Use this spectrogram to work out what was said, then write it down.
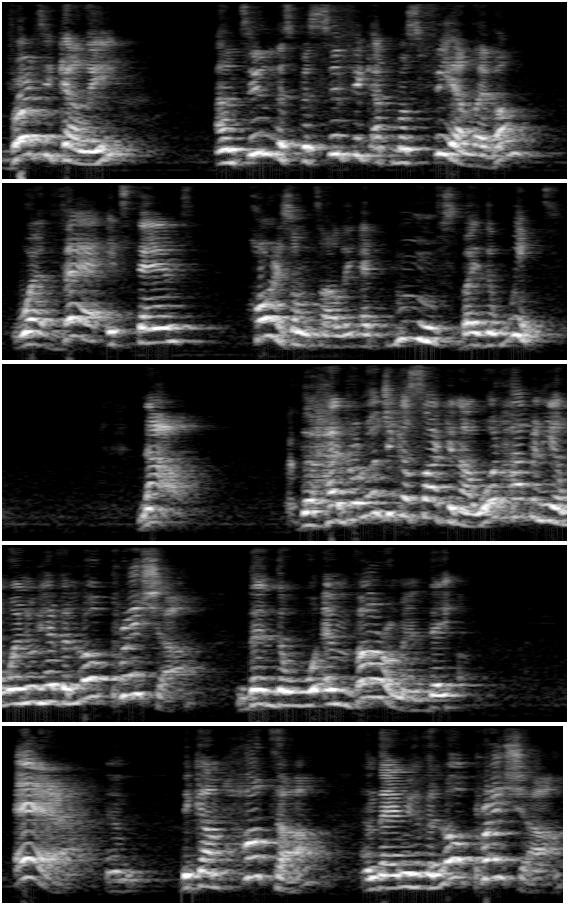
vertically, until the specific atmosphere level, where there it stands horizontally and moves by the wind. Now, the hydrological cycle now, what happened here, when we have a low pressure, then the environment, the air um, become hotter, and then you have a low pressure,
